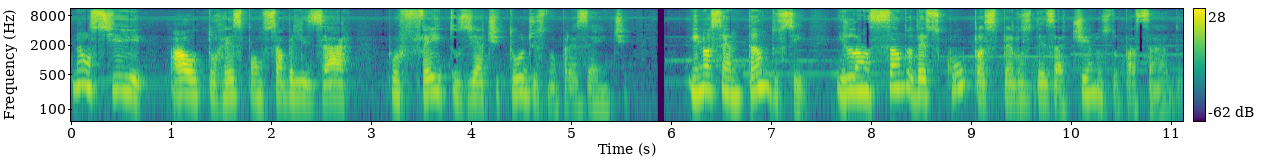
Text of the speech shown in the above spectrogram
Não se autorresponsabilizar por feitos e atitudes no presente, inocentando-se e lançando desculpas pelos desatinos do passado.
